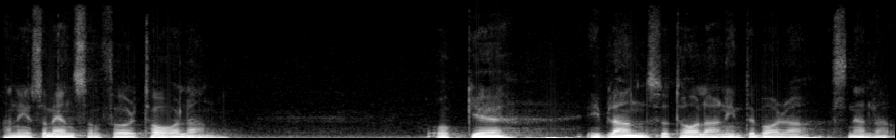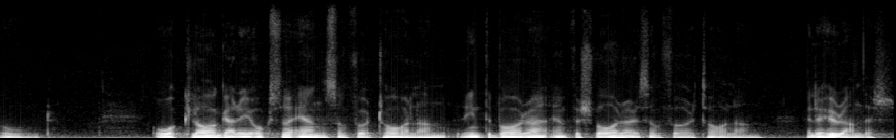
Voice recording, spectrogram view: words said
han är som en som för talan. Och eh, ibland så talar han inte bara snälla ord. Åklagare är också en som för talan. Det är inte bara en försvarare som för talan. Eller hur, Anders?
